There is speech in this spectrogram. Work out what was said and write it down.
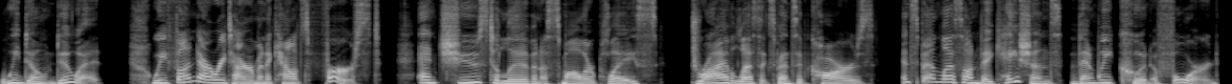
we don't do it. We fund our retirement accounts first and choose to live in a smaller place, drive less expensive cars, and spend less on vacations than we could afford.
